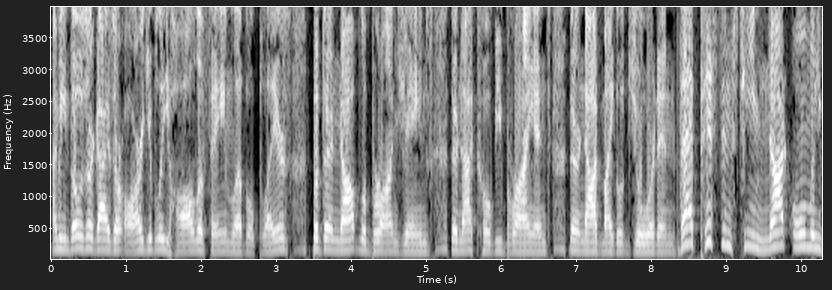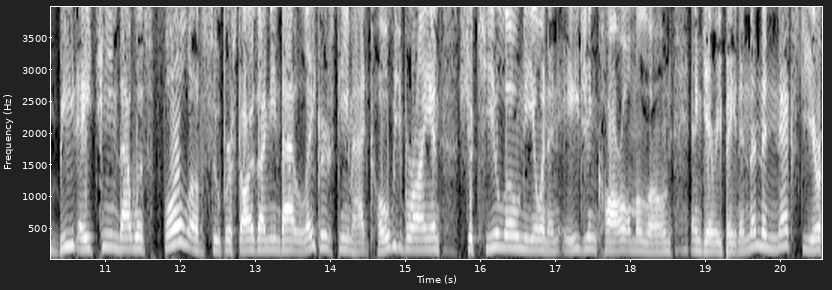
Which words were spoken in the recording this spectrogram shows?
I mean, those are guys are arguably Hall of Fame level players, but they're not LeBron James. They're not Kobe Bryant. They're not Michael Jordan. That Pistons team not only beat a team that was full of superstars. I mean, that Lakers team had Kobe Bryant, Shaquille O'Neal, and an aging Karl Malone and Gary Payton. And then the next year,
